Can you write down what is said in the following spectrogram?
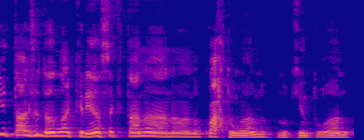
e está ajudando uma criança que está no quarto ano, no quinto ano.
